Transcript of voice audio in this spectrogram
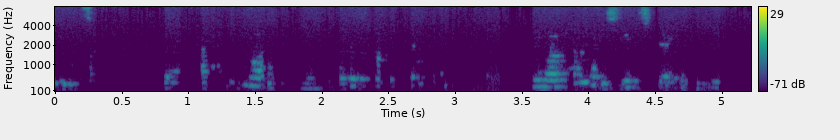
Thank you.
